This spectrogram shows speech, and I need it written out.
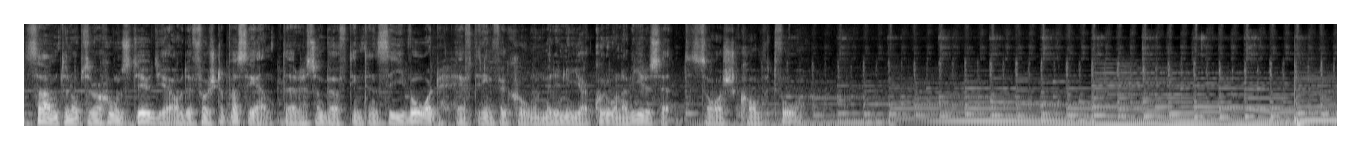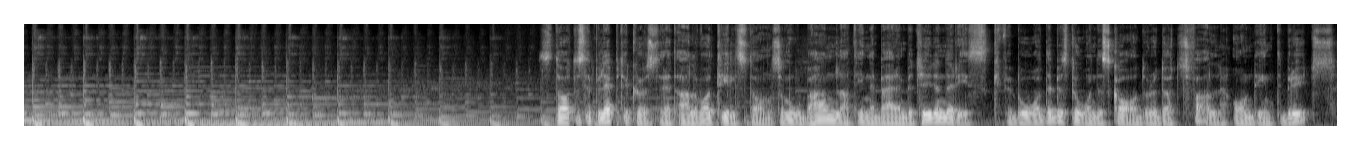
Samt en observationsstudie av de första patienter som behövt intensivvård efter infektion med det nya coronaviruset SARS-CoV-2. Status epilepticus är ett allvarligt tillstånd som obehandlat innebär en betydande risk för både bestående skador och dödsfall om det inte bryts.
